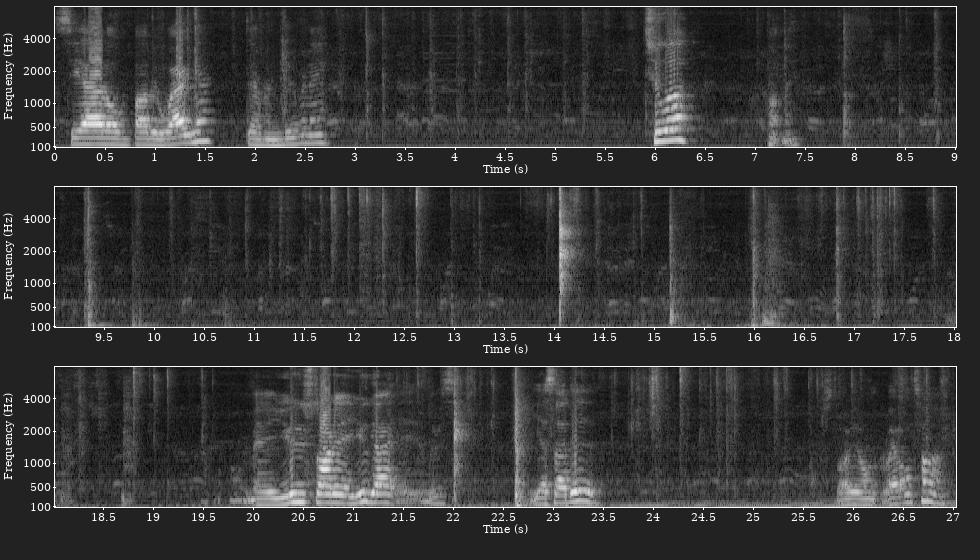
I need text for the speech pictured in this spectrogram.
Seattle, Bobby Wagner. Devin Duvernay. Tua Huntley. Man, you started, you got, yes I did. Started on right on time.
